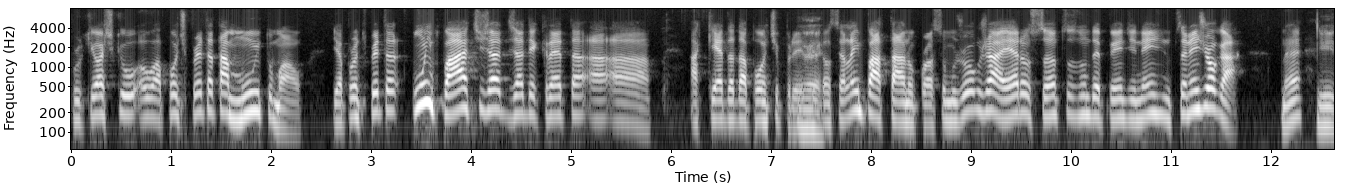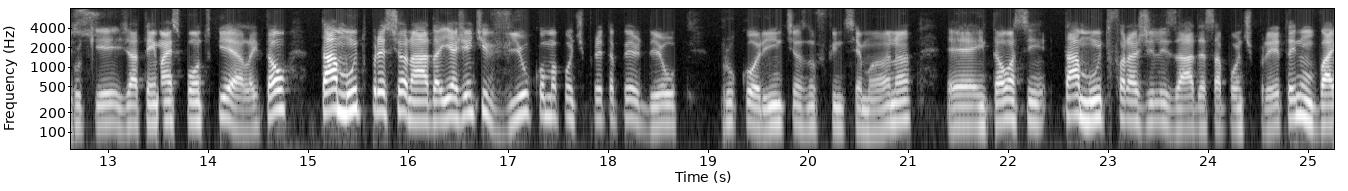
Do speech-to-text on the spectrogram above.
porque eu acho que o, a Ponte Preta está muito mal. E a Ponte Preta, um empate já, já decreta a, a, a queda da Ponte Preta. É. Então, se ela empatar no próximo jogo, já era. O Santos não depende nem, não precisa nem jogar, né? Isso. Porque já tem mais pontos que ela. Então, tá muito pressionada. E a gente viu como a Ponte Preta perdeu para o Corinthians no fim de semana. É, então, assim, tá muito fragilizada essa Ponte Preta e não vai,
